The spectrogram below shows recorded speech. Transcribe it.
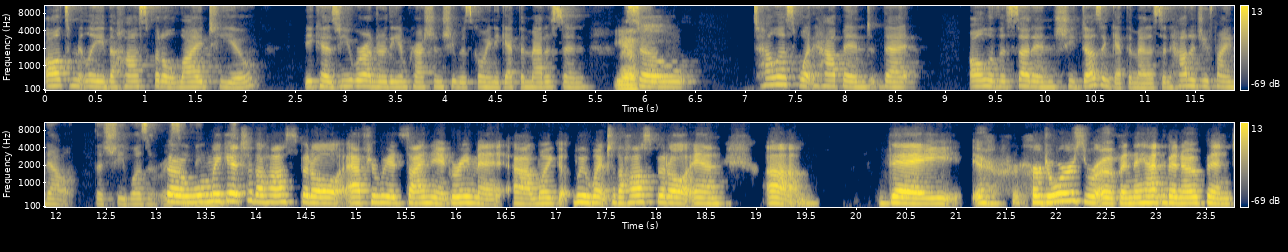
ultimately, the hospital lied to you because you were under the impression she was going to get the medicine. Yes. So tell us what happened that all of a sudden she doesn't get the medicine. How did you find out that she wasn't So when we get to the hospital after we had signed the agreement, um, we we went to the hospital and um, they her doors were open they hadn't been opened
